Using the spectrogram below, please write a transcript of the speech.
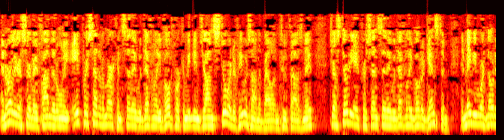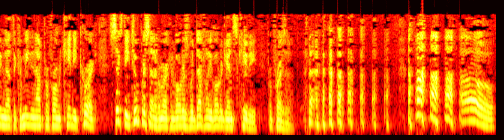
An earlier survey found that only 8% of Americans said they would definitely vote for comedian Jon Stewart if he was on the ballot in 2008. Just 38% said they would definitely vote against him. It may be worth noting that the comedian outperformed Katie Couric. 62% of American voters would definitely vote against Katie for president. oh,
